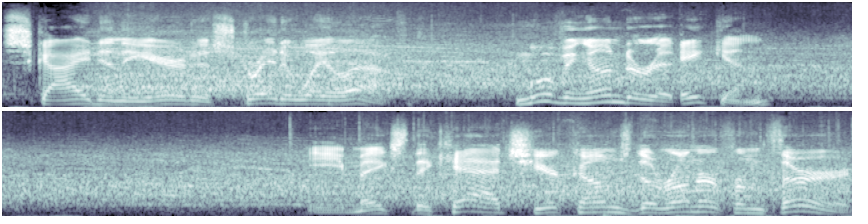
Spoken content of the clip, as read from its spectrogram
Skied in the air to straightaway left. Moving under it, Aiken. He makes the catch. Here comes the runner from third.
